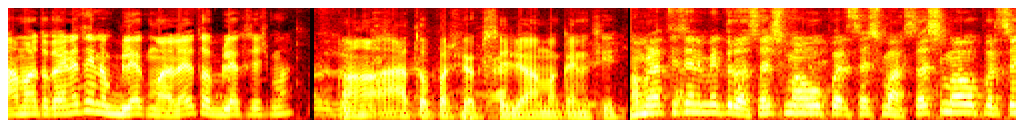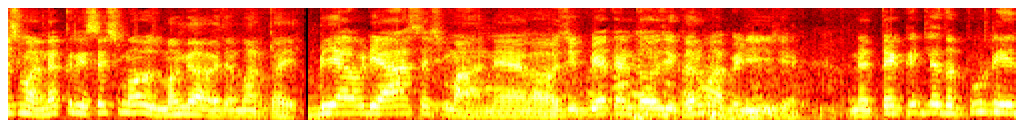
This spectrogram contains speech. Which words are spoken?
આમાં તો કઈ નથી ને બ્લેકમાં. લઈ તો બ્લેક ચશ્મા હા આ તો પરફેક્ટ છે. આમાં કઈ નથી. હમણાંથી છે ને મિત્રો ચશ્મા ઉપર ચશ્મા ચશ્મા ઉપર ચશ્મા નકરી ચશ્મા જ મંગાવે છે મારા ભાઈ. બે આવડી આ ચશ્મા અને હજી બે ત્રણ તો હજી ઘરમાં પડી છે. અને તે કેટલે તો તૂટી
